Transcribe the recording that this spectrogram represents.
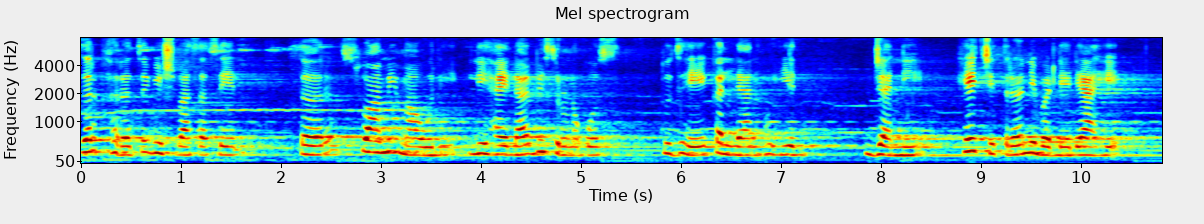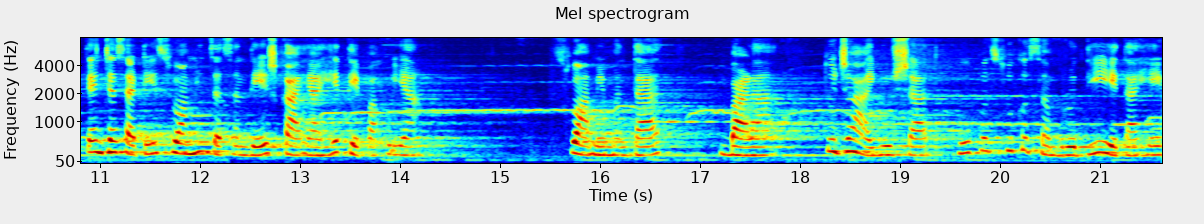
जर खरंच विश्वास असेल तर स्वामी माऊली लिहायला विसरू नकोस. तुझे कल्याण होईल. ज्यांनी हे चित्र निवडलेले आहे त्यांच्यासाठी स्वामींचा संदेश काय आहे ते पाहूया. स्वामी म्हणतात बाळा तुझ्या आयुष्यात खूप सुख समृद्धी येत आहे.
